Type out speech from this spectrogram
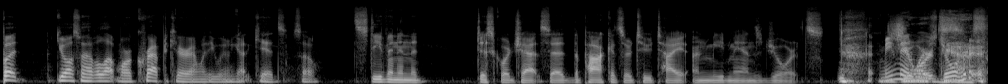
But you also have a lot more crap to carry around with you when you got kids. So Steven in the Discord chat said the pockets are too tight on Mean Man's jorts. mean man wears jorts.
